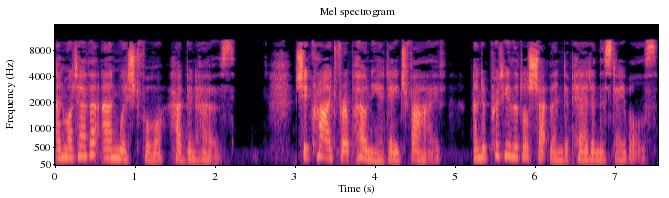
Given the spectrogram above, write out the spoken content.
and whatever Anne wished for had been hers. She cried for a pony at age five, and a pretty little Shetland appeared in the stables.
